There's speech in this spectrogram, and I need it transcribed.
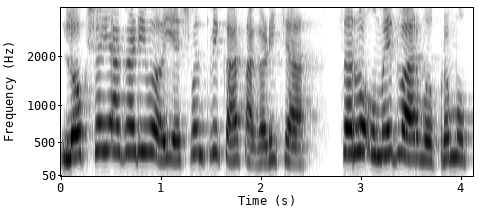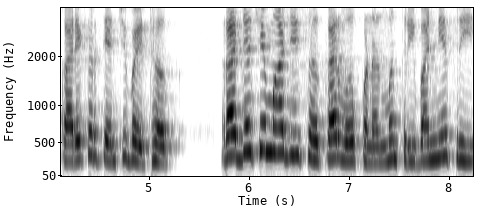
लोकशाही आघाडी व यशवंत विकास आघाडीच्या सर्व उमेदवार व प्रमुख कार्यकर्त्यांची बैठक. राज्याचे माजी सहकार व पणन मंत्री मान्यश्री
